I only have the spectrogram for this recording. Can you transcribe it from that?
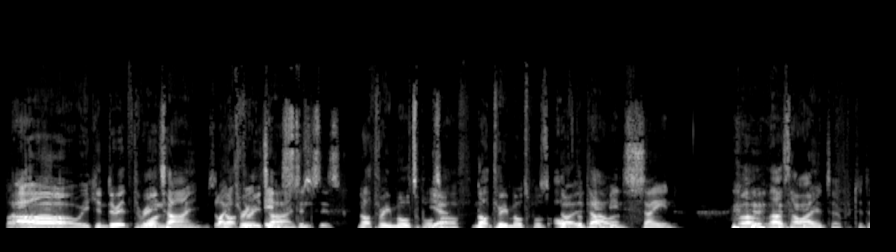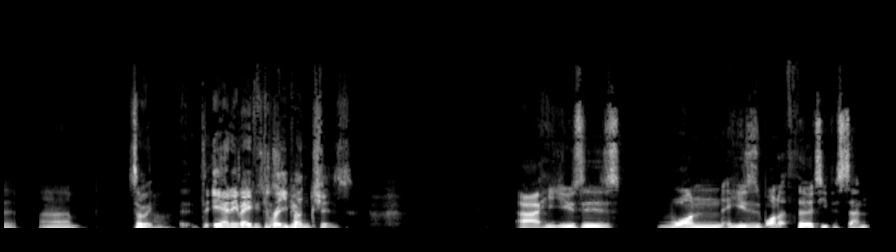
Like, oh, he can do it three One- times, like not three, three, times, instances. not three multiples Yeah. of, not three multiples of That, the that would power. be insane. well, that's how I interpreted it. Um, so it, Oh. he only made three punches. Uh, he uses one. He uses one at thirty percent,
